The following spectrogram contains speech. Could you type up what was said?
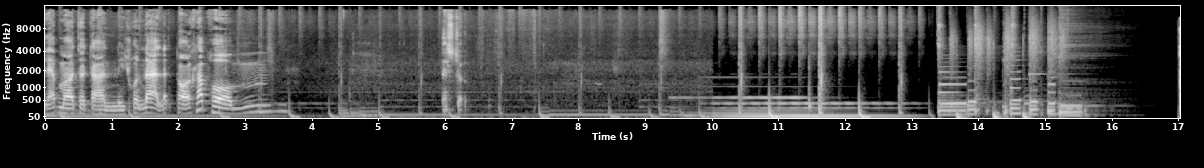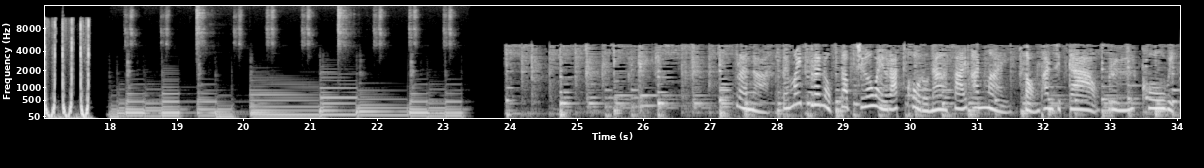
และมาเจอกันในช่วงหน้าและต่อครับผม Let's go นกกับเชื้อไวรัสโคโรนาสายพันธุ์ใหม่ 2019 หรือโควิด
